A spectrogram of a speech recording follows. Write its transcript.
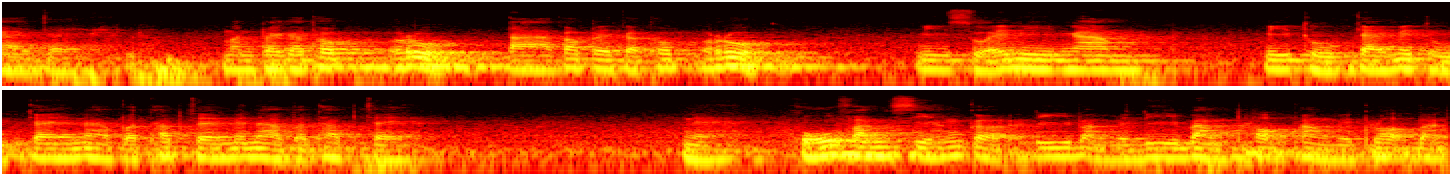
กายใจ มันไปกระทบรูป ตาก็ไปกระทบรูป มีสวยมีงาม มีถูกใจไม่ถูกใจน่าประทับใจไม่น่าประทับใจนะหูฟังเสียงก็ดีบ้างไม่ดีบ้างเพราะบ้างไม่เพราะบ้าง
